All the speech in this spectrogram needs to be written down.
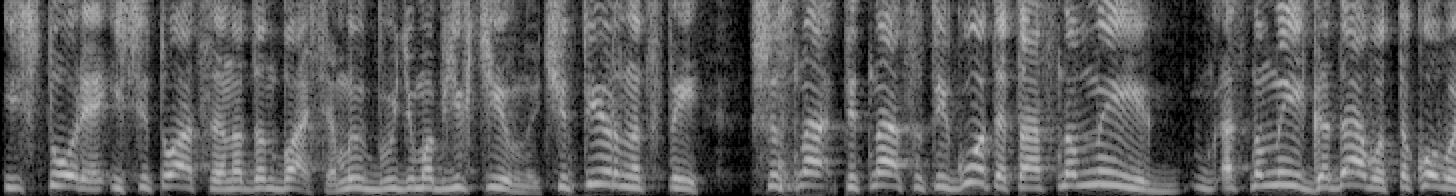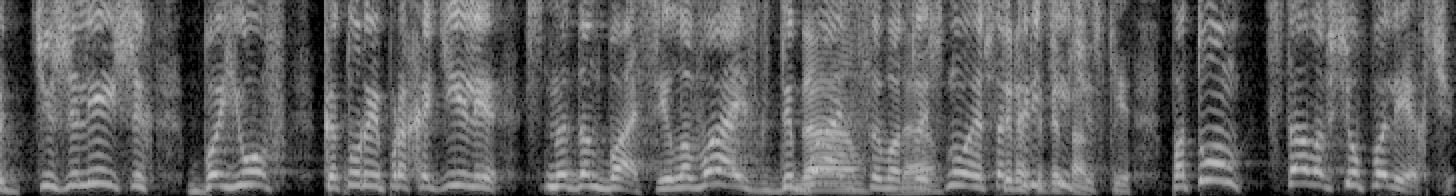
история и ситуация на Донбассе, а мы будем объективны, 14 16, 15 год это основные, основные года вот такого тяжелейших боев, которые проходили на Донбассе. Иловайск, Дебальцево, да. то есть, ну, это 14-15. критически. Потом стало все полегче.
